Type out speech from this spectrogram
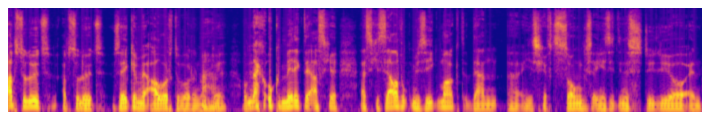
absoluut. absoluut. Zeker met ouder te worden ook. Hè. Omdat je ook merkt, hè, als, je, als je zelf ook muziek maakt, dan, eh, en je schrijft songs en je zit in een studio en,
